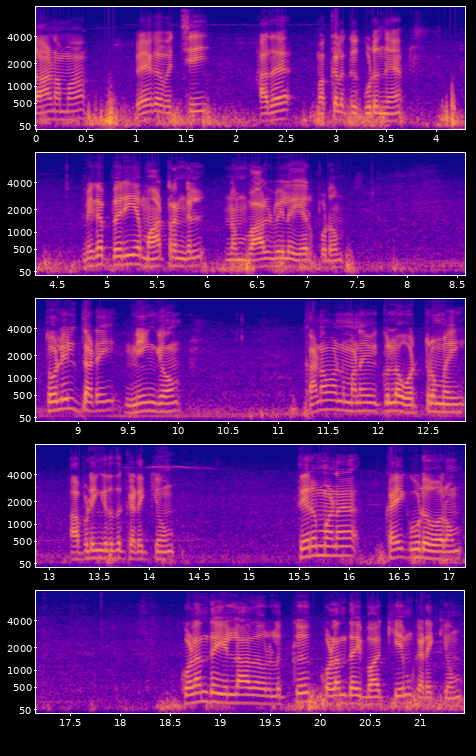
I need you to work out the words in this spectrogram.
தானமாக வேக வச்சு அதை மக்களுக்கு கொடுங்க. மிகப்பெரிய மாற்றங்கள் நம் வாழ்வில் ஏற்படும். தொழில் தடை நீங்கும். கணவன் மனைவிக்குள்ள ஒற்றுமை அப்படிங்கிறது கிடைக்கும். திருமண கைகூடு வரும். குழந்தை இல்லாதவர்களுக்கு குழந்தை பாக்கியம் கிடைக்கும்.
